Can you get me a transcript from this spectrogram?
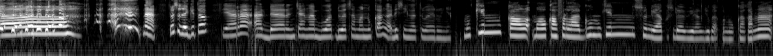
Eh, Nah, terus udah gitu Tiara ada rencana buat duet sama Nuka nggak di single terbarunya? mungkin kalau mau cover lagu mungkin Sun ya aku sudah bilang juga ke Nuka karena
